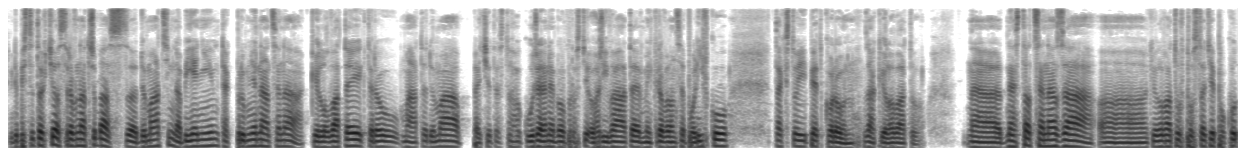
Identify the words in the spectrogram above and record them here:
Kdybyste to chtěl srovnat třeba s domácím nabíjením, tak průměrná cena kilowaty, kterou máte doma, pečete z toho kuře nebo prostě ohříváte v mikrovlnce polívku, tak stojí 5 korun za kilowatu. Dnes ta cena za uh, kilowatu v podstatě, pokud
